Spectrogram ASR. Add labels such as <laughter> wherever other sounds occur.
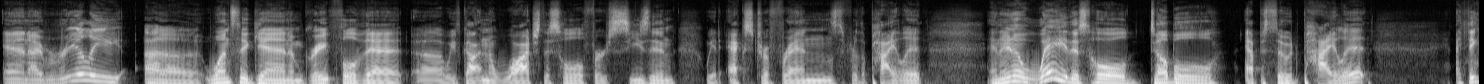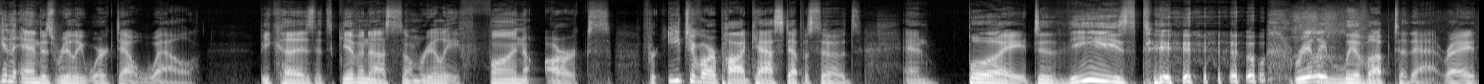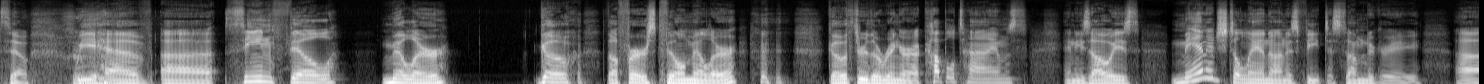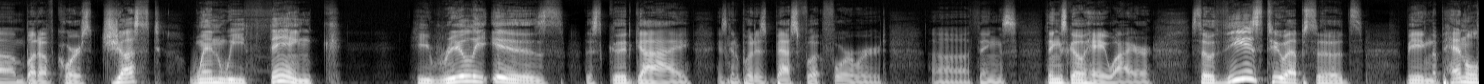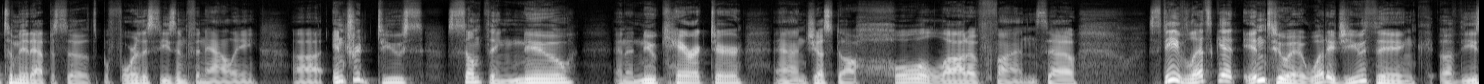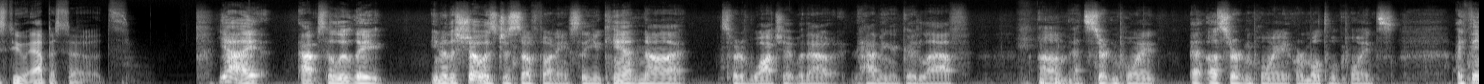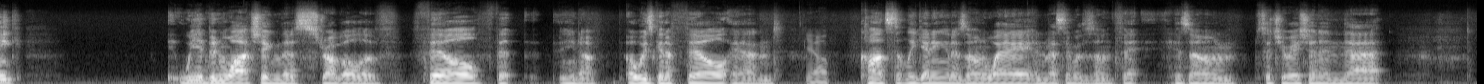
And I really, uh, once again, I'm grateful that uh, we've gotten to watch this whole first season. We had extra friends for the pilot. And in a way, this whole double episode pilot, I think in the end has really worked out well because it's given us some really fun arcs for each of our podcast episodes. And boy, do these <laughs> two really live up to that, right? So we <laughs> have uh, seen Phil Miller go, the first Phil Miller, <laughs> go through the ringer a couple times, and he's always managed to land on his feet to some degree. Um, but of course, just when we think he really is this good guy is going to put his best foot forward. Uh, things things go haywire. So these two episodes, being the penultimate episodes before the season finale, uh, introduce something new and a new character and just a whole lot of fun. So. Steve, let's get into it. What did you think of these two episodes? Yeah, I absolutely. You know, the show is just so funny, so you can't not sort of watch it without having a good laugh um, at certain point, at a certain point, or multiple points. I think we had been watching this struggle of Phil, you know, always going to Phil and Yep. constantly getting in his own way and messing with his own thi- his own situation and that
